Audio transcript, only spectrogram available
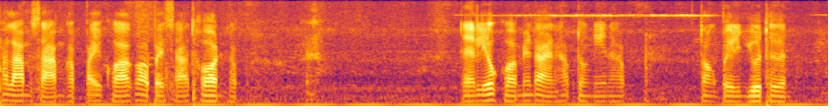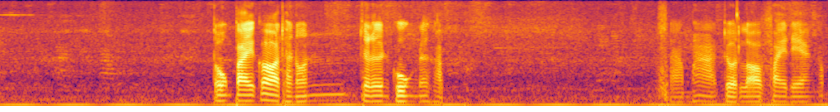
พระรามสามครับ ไปขวาก็ไปสาทรครับ แต่เลี้ยวขวาไม่ได้นะครับ ตรงนี้นะครับ ต้องไปยูเทิร์นตรงไปก็ถนนเจริญกรุงนะครับสามห้าจอดรอไฟแดงครับ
